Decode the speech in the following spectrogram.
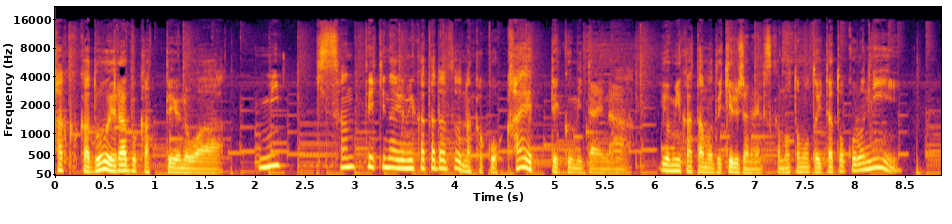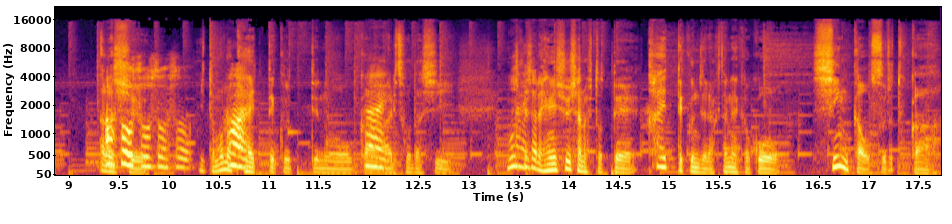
書くかどう選ぶかっていうのはミキさん的な読み方だとなんかこう帰ってくみたいな読み方もできるじゃないですか。もともといたところにあるあそう種そうそうそう。い。ったものが帰ってくっていうのがはいありそうだし、もしかしたら編集者の人って帰ってくんじゃなくて何かこう進化をするとか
